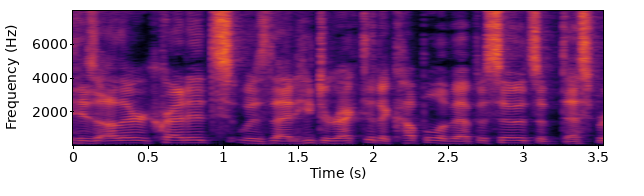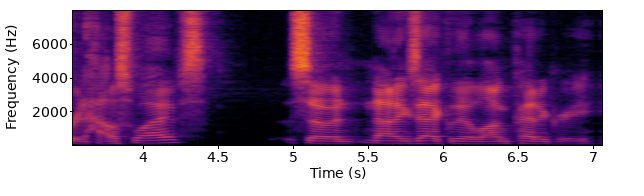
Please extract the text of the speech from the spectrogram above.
his other credits was that he directed a couple of episodes of Desperate Housewives. So, not exactly a long pedigree.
